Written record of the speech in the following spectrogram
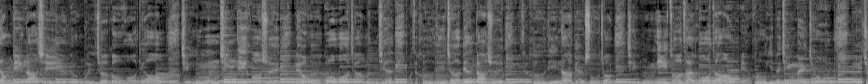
良的那些人围着篝火跳，清清的河水流过我家门前，我在河的这边打水，你在河的那边梳妆，请你坐在火塘边喝一杯青梅酒，你只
